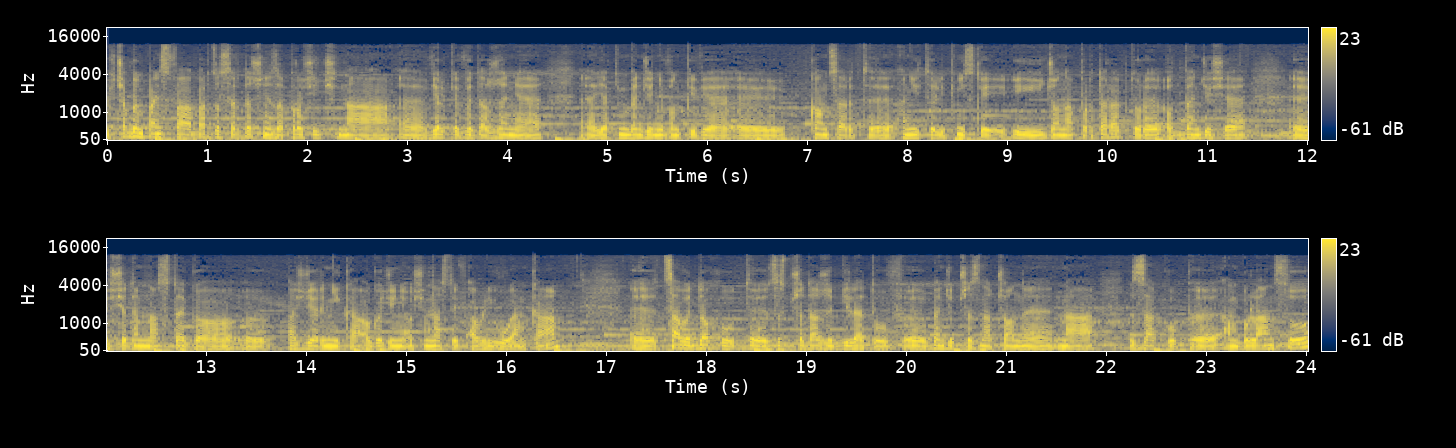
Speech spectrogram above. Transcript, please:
Chciałbym Państwa bardzo serdecznie zaprosić na e, wielkie wydarzenie, e, jakim będzie niewątpliwie koncert Anity Lipnickiej i Johna Portera, który odbędzie się e, 17 października o godzinie 18 w auli UMK. Cały dochód ze sprzedaży biletów będzie przeznaczony na zakup ambulansu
